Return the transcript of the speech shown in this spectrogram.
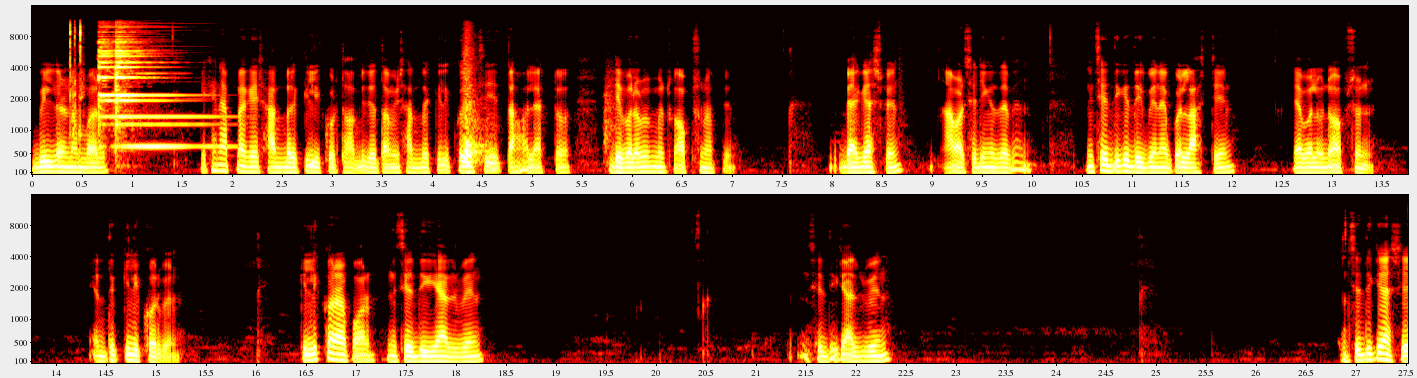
বিল্ডার নাম্বার এখানে আপনাকে সাতবার ক্লিক করতে হবে। যেহেতু আমি সাতবার ক্লিক করেছি, তাহলে একটা ডেভেলপমেন্ট অপশন আসবে ব্যাগে আসবেন, আবার সেটিংয়ে যাবেন। নিচের দিকে দেখবেন একবার লাস্টে ডেভেলপমেন্ট অপশন এতে ক্লিক করবেন। ক্লিক করার পর নিচের দিকে আসবেন। নিচের দিকে আসবেন। নিচের দিকে আসে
